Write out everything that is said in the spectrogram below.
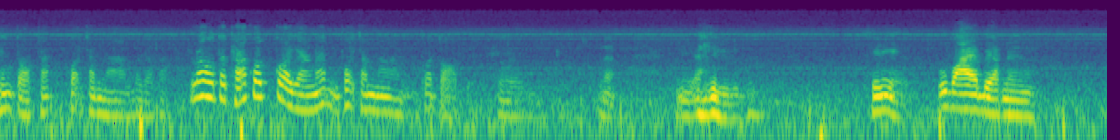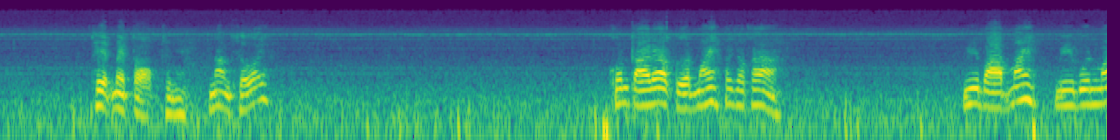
ถึงตอบชัด เพราะชำนาญพระเจ้าข้าเราตถาคตก็อย่างนั้น เพราะชำนาญก็ตอบเออนะนี่อันนี้ ทีนี้อุบายแบบหนึ่ง เทศไม่ตอบทีนี้นั่งเฉยคนตายแล้วเกิดไหมพระเจ้าข้ามีบาปไหม มีบุญไหม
